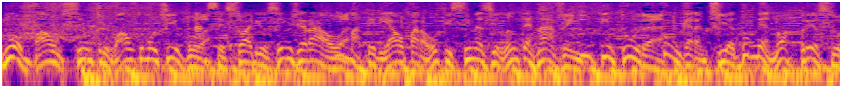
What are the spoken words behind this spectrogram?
Global Centro Automotivo, acessórios em geral, material para oficinas de lanternagem e pintura, com garantia do menor preço.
